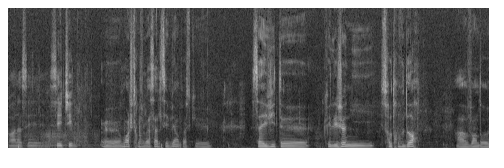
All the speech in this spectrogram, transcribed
voilà, c'est utile. Moi je trouve la salle c'est bien parce que ça évite que les jeunes se retrouvent dehors à vendre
